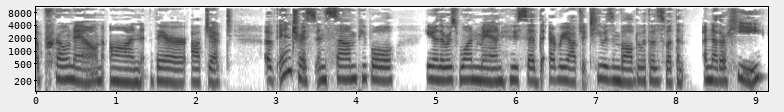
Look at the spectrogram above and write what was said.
a pronoun on their object of interest and some people, you know, there was one man who said that every object he was involved with was with an, another he.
